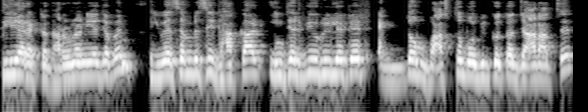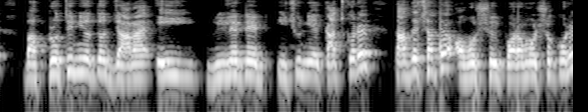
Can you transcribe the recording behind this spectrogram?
ক্লিয়ার একটা ধারণা নিয়ে যাবেন। ইউএস এমবেসি ঢাকার ইন্টারভিউ রিলেটেড একদম বাস্তব অভিজ্ঞতা যার আছে বা প্রতিনিয়ত যারা এই রিলেটেড ইস্যু নিয়ে কাজ করে, তাদের সাথে অবশ্যই পরামর্শ করে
